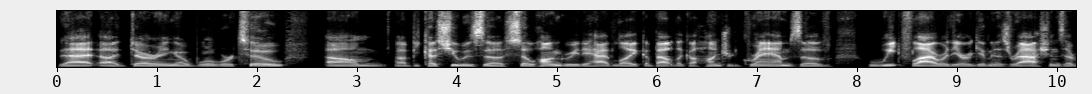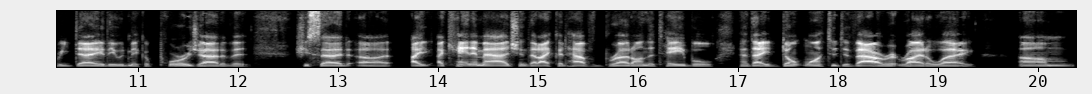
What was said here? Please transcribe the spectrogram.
that uh, during World War II, um because she was so hungry they had like about like a hundred grams of wheat flour they were given as rations every day they would make a porridge out of it she said uh, I, I can't imagine that i could have bread on the table and that i don't want to devour it right away. Um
